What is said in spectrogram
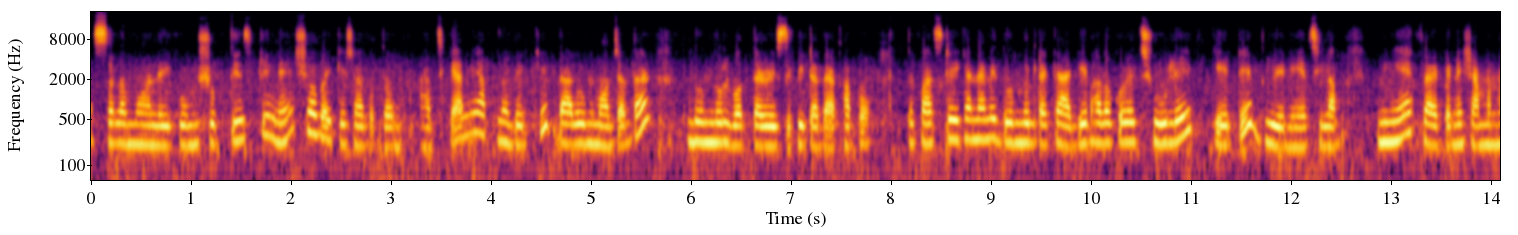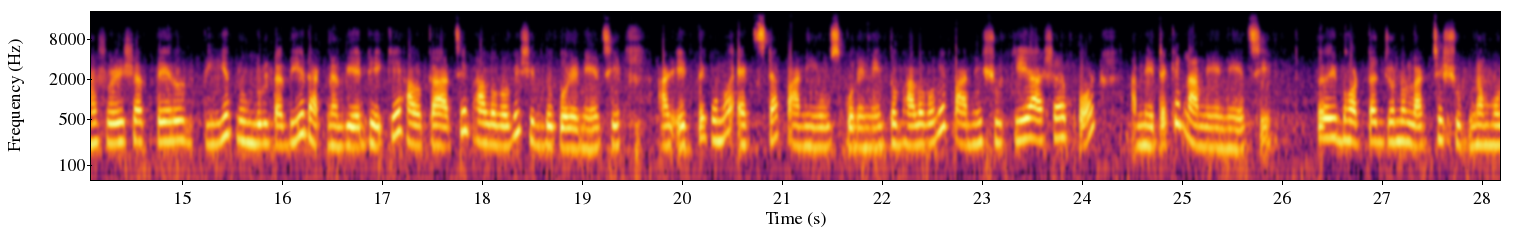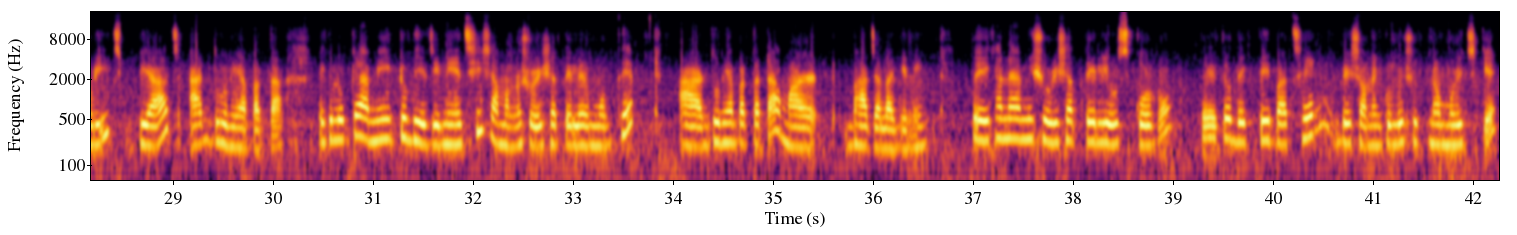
আসসালামু আলাইকুম শক্তি স্ক্রিনে সবাইকে স্বাগতম। আজকে আমি আপনাদেরকে দারুণ মজাদার দুন্দুল ভর্তার রেসিপিটা দেখাবো। তো ফার্স্টে এখানে আমি দুন্দুলটাকে আগে ভালো করে ছুলে কেটে ধুয়ে নিয়েছিলাম। নিয়ে ফ্রাই প্যানে সামান্য সরিষার তেল দিয়ে দুন্দুলটা দিয়ে ঢাকনা দিয়ে ঢেকে হালকা আছে ভালোভাবে সিদ্ধ করে নিয়েছি। আর এতে কোনো এক্সট্রা পানি ইউজ করে নিই তো ভালোভাবে পানি শুকিয়ে আসার পর আমি এটাকে নামিয়ে নিয়েছি। তো এই ভর্তার জন্য লাগছে শুকনা মরিচ, পেঁয়াজ আর ধনিয়া পাতা। এগুলোকে আমি একটু ভেজে নিয়েছি সামান্য সরিষার তেলের মধ্যে। আর ধনিয়া পাতাটা আমার ভাজা লাগেনি। তো এখানে আমি সরিষার তেল ইউজ করব। তো এই তো দেখতেই পাচ্ছেন, বেশ অনেকগুলো শুকনো মরিচকে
